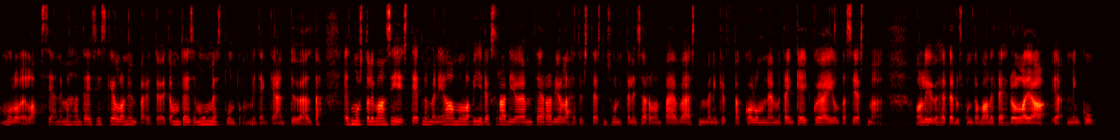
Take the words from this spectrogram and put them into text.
mulla oli lapsia, niin mähän tein siis kellon ympäri töitä, mutta ei se mun mielestä tuntunut mitenkään työltä. Että musta oli vaan siistiä, että mä menin aamulla viideksi radioon ja mä tein radiolähetystä ja sitten suunnittelin seuraavan päivää ja sitten mä menin kirjoittaa kolumneja, mä tein keikkoja iltasi ja sitten mä olin yhdet eduskuntavaalitehdolla ja, ja niin kuin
